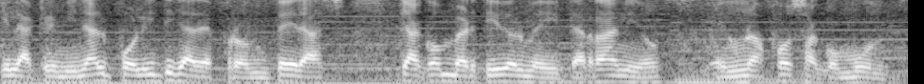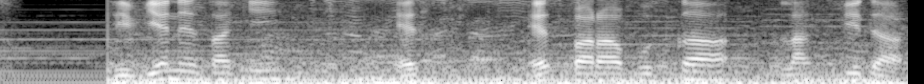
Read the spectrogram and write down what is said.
y la criminal política de fronteras que ha convertido el Mediterráneo en una fosa común. Si vienes aquí es, es para buscar las vidas,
